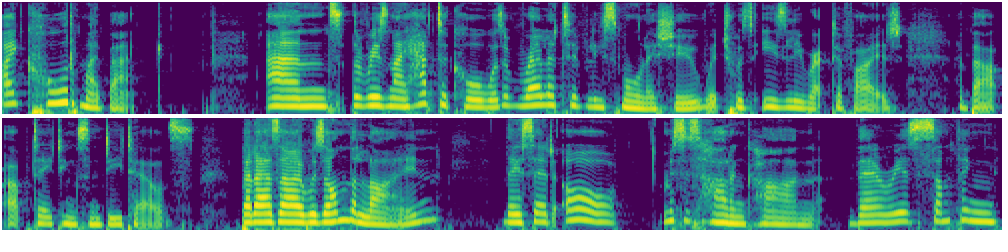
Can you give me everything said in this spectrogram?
I called my bank. And the reason I had to call was a relatively small issue, which was easily rectified about updating some details. But as I was on the line, they said, Oh, Mrs. Harlan Khan, there is something,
